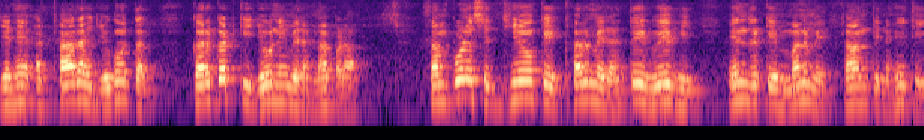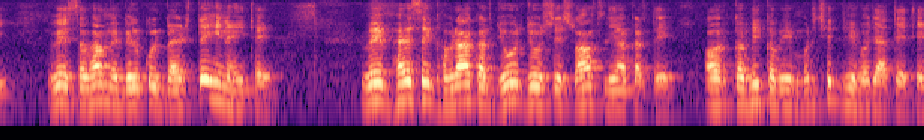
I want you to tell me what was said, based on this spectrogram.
जिन्हें अठारह युगों तक करकट की जोनी में रहना पड़ा। संपूर्ण सिद्धियों के घर में रहते हुए भी इंद्र के मन में शांति नहीं थी। वे सभा में बिल्कुल बैठते ही नहीं थे। वे भय से घबराकर ज़ोर ज़ोर से श्वास लिया करते और कभी कभी मूर्छित भी हो जाते थे।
